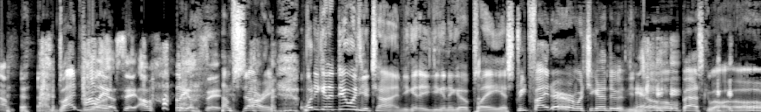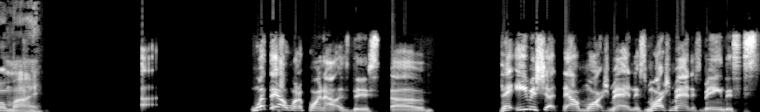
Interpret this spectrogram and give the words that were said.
I'm I'm glad you highly are. upset. I'm highly upset. I'm sorry. What are you gonna do with your time? You gonna you gonna go play a Street Fighter, or what you gonna do? You know basketball. Oh my. One thing I want to point out is this: um, they even shut down March Madness. March Madness being the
